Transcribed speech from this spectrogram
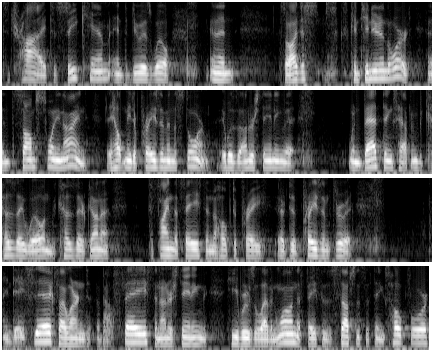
to try to seek him and to do his will. And then, so I just continued in the word. And Psalms 29, it helped me to praise him in the storm. It was the understanding that when bad things happen, because they will and because they're gonna, to find the faith and the hope to pray or to praise him through it. In day six, I learned about faith and understanding Hebrews 11.1, that faith is the substance of things hoped for,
